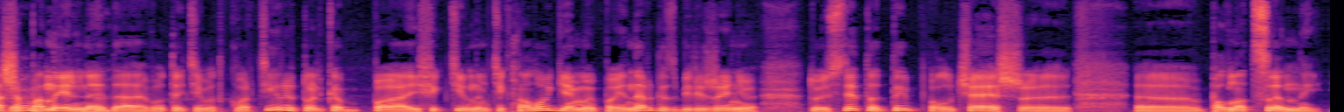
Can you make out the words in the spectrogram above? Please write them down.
Наша да? панельная, да. да, вот эти вот квартиры только по эффективным технологиям и по энергосбережению. То есть это ты получаешь э, э, полноценный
